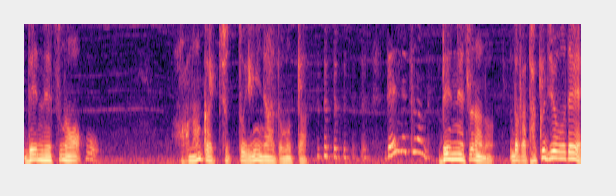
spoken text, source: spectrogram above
電熱の。ほあなんかちょっといいなと思った。う 電熱なんです電熱なの。だから卓上で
